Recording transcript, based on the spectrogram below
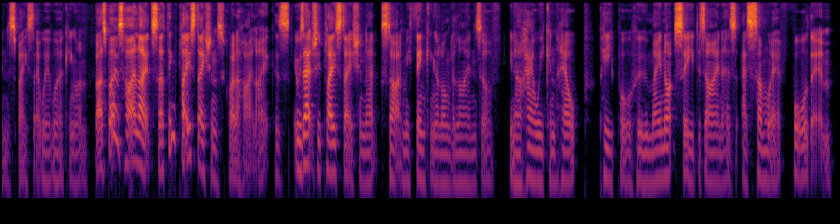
in the space that we're working on. But i suppose highlights i think playstation's quite a highlight because it was actually playstation that started me thinking along the lines of you know how we can help people who may not see design as as somewhere for them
